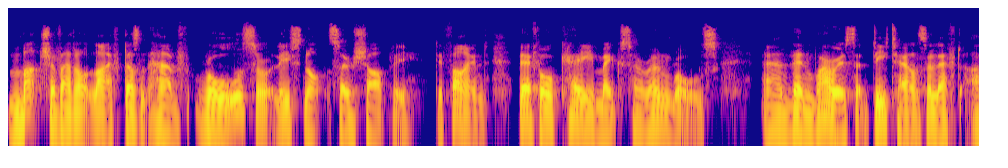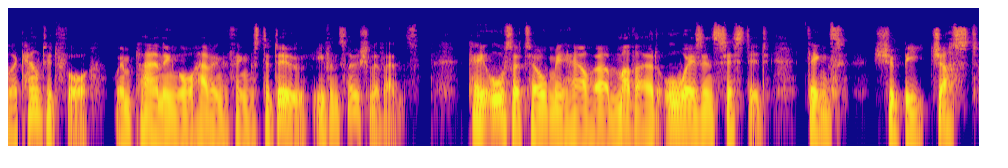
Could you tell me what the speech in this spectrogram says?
Much of adult life doesn't have rules, or at least not so sharply defined. Therefore, Kay makes her own rules and then worries that details are left unaccounted for when planning or having things to do, even social events. Kay also told me how her mother had always insisted things should be just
